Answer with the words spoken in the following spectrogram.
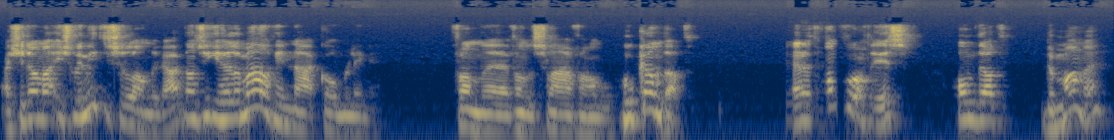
Als je dan naar islamitische landen gaat, dan zie je helemaal geen nakomelingen van, uh, van de slavenhandel. Hoe kan dat? En het antwoord is omdat de mannen,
